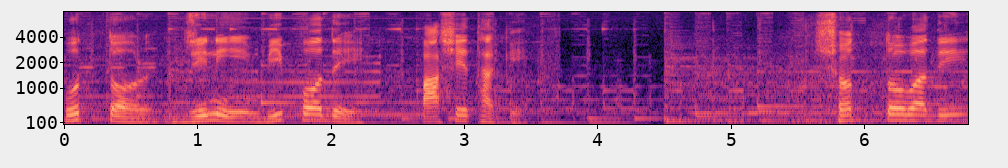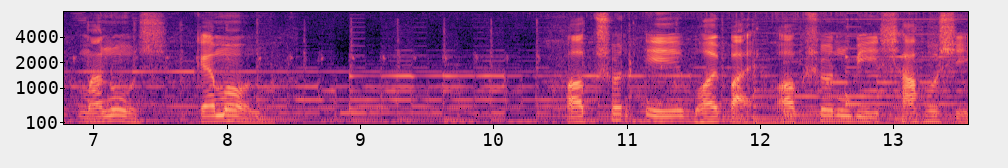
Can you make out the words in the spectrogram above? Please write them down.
উত্তর, যিনি বিপদে পাশে থাকে। সত্যবাদী মানুষ কেমন? অপশন এ ভয় পায় অপশন বি সাহসী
